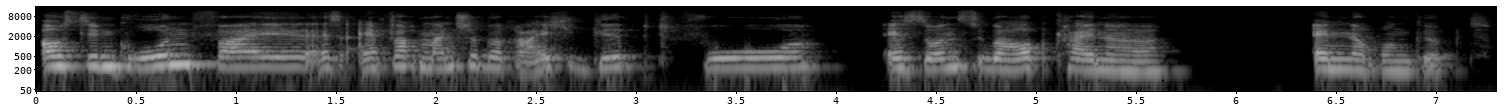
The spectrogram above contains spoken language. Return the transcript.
Aus dem Grund, weil es einfach manche Bereiche gibt, wo es sonst überhaupt keine Änderung gibt.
